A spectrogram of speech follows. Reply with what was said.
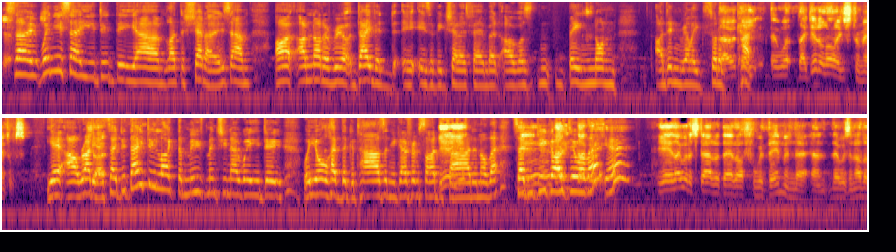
Yeah. So when you say you did the um, like the shadows, um, I, I'm not a real David is a big shadows fan, but I was being non. I didn't really sort of No, cut. they, they, they did a lot of instrumentals. Yeah, oh right, yeah. So- So did they do like the movements? You know, where you do where you all have the guitars and you go from side to Yeah, yeah. side and all that. So did you guys they- do all that? Yeah. Yeah, they would have started that off with them, and, uh, and there was another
